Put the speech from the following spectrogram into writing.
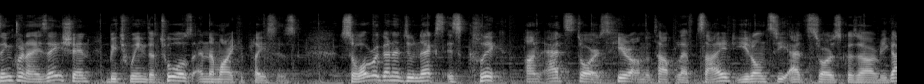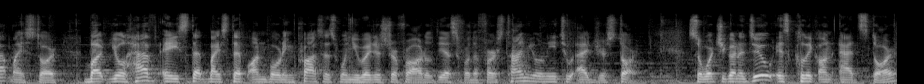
synchronization between the tools and the marketplaces so what we're gonna do next is click on add stores here on the top left side. You don't see add stores because I already got my store, but you'll have a step-by-step -step onboarding process when you register for AutoDS for the first time. You'll need to add your store. So what you're gonna do is click on add store.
